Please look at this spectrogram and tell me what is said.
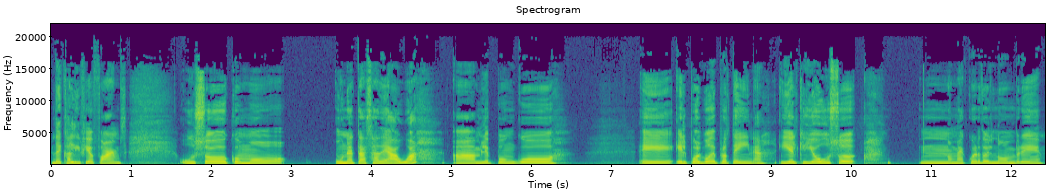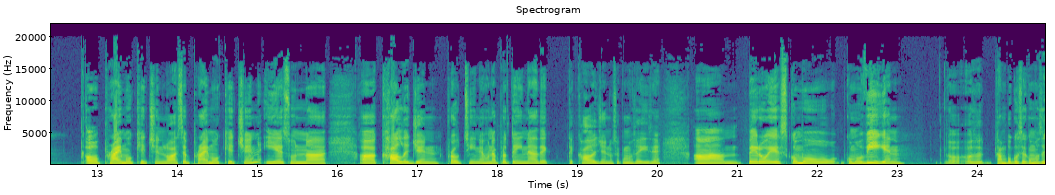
de Califia Farms. Uso como una taza de agua. le pongo eh, el polvo de proteína. Y el que yo uso, no me acuerdo el nombre. Oh, Primal Kitchen, lo hace Primal Kitchen y es una uh, collagen protein, es una proteína de, de collagen, no sé cómo se dice, pero es como, como vegan. tampoco sé cómo se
